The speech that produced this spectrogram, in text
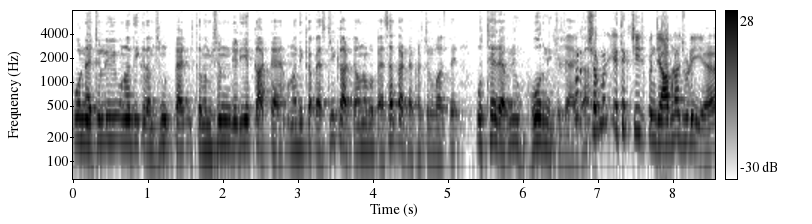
ਉਹ ਨੈਚੁਰਲੀ ਉਹਨਾਂ ਦੀ ਕੰਜ਼ੰਪਸ਼ਨ ਕੰਜ਼ੰਪਸ਼ਨ ਜਿਹੜੀ ਹੈ ਘੱਟ ਹੈ ਉਹਨਾਂ ਦੀ ਕੈਪੈਸਿਟੀ ਘੱਟ ਹੈ ਉਹਨਾਂ ਕੋਲ ਪੈਸਾ ਘੱਟ ਹੈ ਖਰਚਣ ਵਾਸਤੇ ਉੱਥੇ ਰੈਵਨਿਊ ਹੋਰ ਨੀਚੇ ਜਾਏਗਾ। ਸ਼ਰਮਾ ਜੀ, ਇੱਥੇ ਇੱਕ ਚੀਜ਼ ਪੰਜਾਬ ਨਾਲ ਜੁੜੀ ਹੈ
